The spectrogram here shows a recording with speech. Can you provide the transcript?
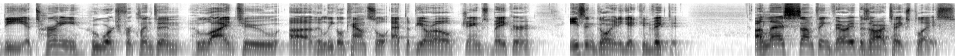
the attorney who worked for Clinton, who lied to uh, the legal counsel at the Bureau, James Baker, isn't going to get convicted. Unless something very bizarre takes place.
